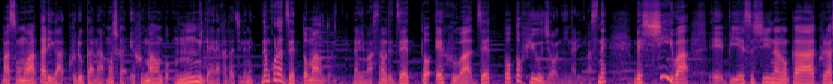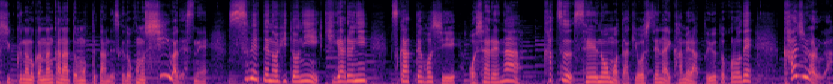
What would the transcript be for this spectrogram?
まあそのあたりが来るかな、もしくは F マウント、うんみたいな形でね。でもこれは Z マウントになります。なので ZF は Z とフュージョンになりますね。で C は PSC なのか、クラシックなのかなんかなって思ってたんですけど、この C はですね、すべての人に気軽に使ってほしいおしゃれなかつ性能も妥協してないカメラというところでカジュアルが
